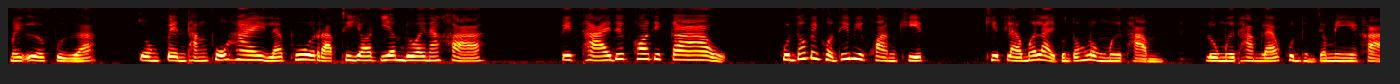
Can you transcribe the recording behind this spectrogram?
ไม่เอื้อเฟื้อ จงเป็นทั้งผู้ให้และผู้รับที่ยอดเยี่ยมด้วยนะคะ ปิดท้ายด้วยข้อที่ 9 คุณต้องเป็นคนที่มีความคิด คิดแล้วเมื่อไหร่คุณต้องลงมือทำลงมือทำแล้วคุณถึงจะมีค่ะ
